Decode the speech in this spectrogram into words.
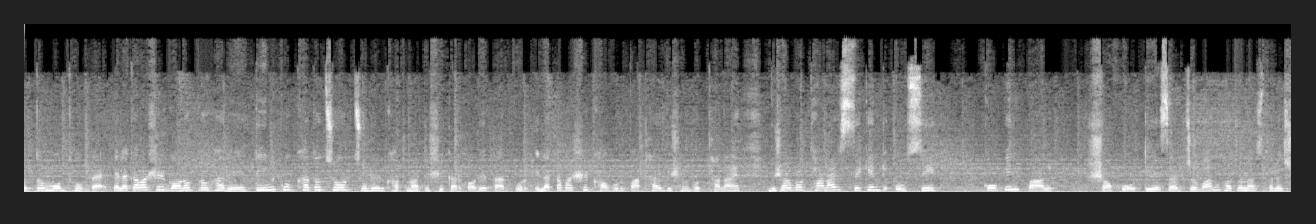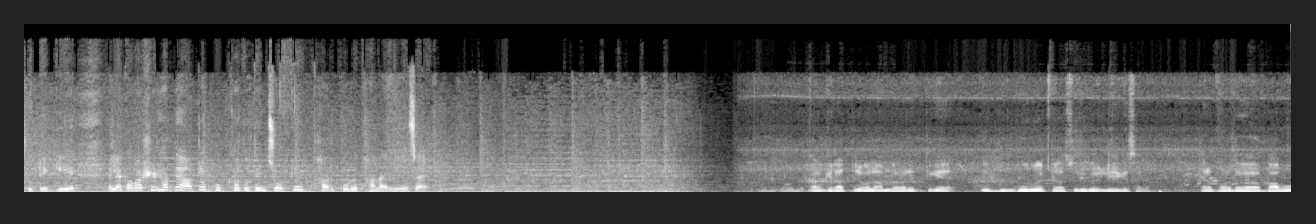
উত্তম মধ্যম দেয়। এলাকাবাসীর গণপ্রহারে তিন কুখ্যাত চোর চুরির ঘটনাটি স্বীকার করে। তারপর এলাকাবাসী খবর পাঠায় বিশালগড় থানায়। বিশালগড় থানার সেকেন্ড ওসি কপিল পাল সহ টিএসআর জওয়ান ঘটনাস্থলে ছুটে গিয়ে এলাকাবাসীর হাতে আটক কুখ্যাত তিন চোরকে উদ্ধার করে থানায় নিয়ে যায়। কালকে রাত্রেবেলা আমরা বাড়ির থেকে গরু একটা চুরি করে নিয়ে গেছে তারপরে দেখা বাবু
